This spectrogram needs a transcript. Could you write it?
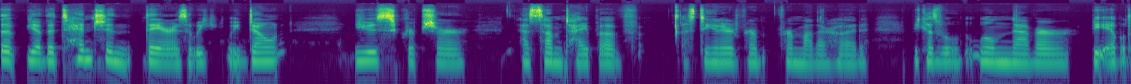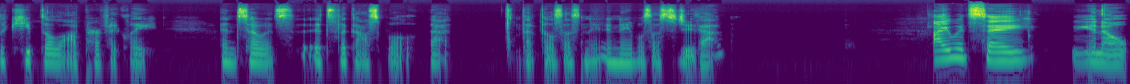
the you know, the tension there is that we we don't use scripture as some type of standard for, for motherhood because we'll we'll never be able to keep the law perfectly. And so it's it's the gospel that that fills us and enables us to do that. I would say, you know,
